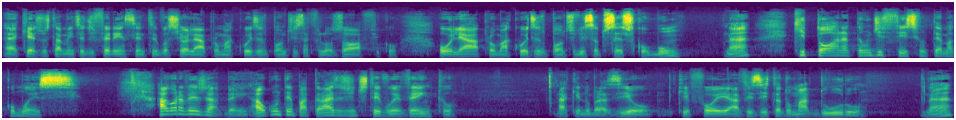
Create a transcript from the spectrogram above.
é, que é justamente a diferença entre você olhar para uma coisa do ponto de vista filosófico, olhar para uma coisa do ponto de vista do senso comum, né? que torna tão difícil um tema como esse. Agora veja bem, algum tempo atrás a gente teve um evento aqui no Brasil que foi a visita do Maduro, né?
